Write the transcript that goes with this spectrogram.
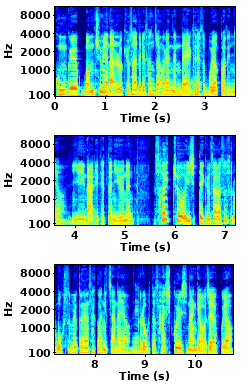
공교육 멈춤의 날로 교사들이 선정을 했는데 그래서 모였거든요. 음. 이 날이 됐던 이유는 서희초 20대 교사가 스스로 목숨을 끊은 사건 있잖아요. 네. 그로부터 49일 지난 게 어제였고요.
